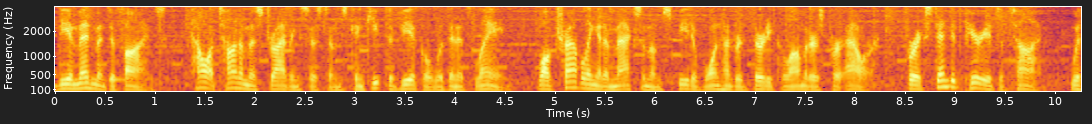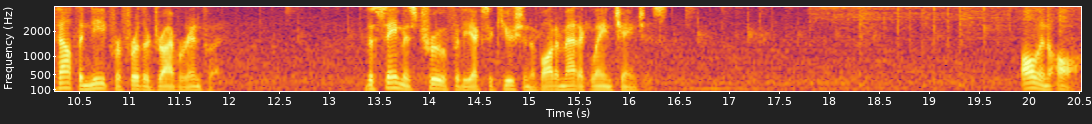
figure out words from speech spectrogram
The amendment defines how autonomous driving systems can keep the vehicle within its lane while traveling at a maximum speed of 130 km per hour for extended periods of time without the need for further driver input. The same is true for the execution of automatic lane changes. All in all,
